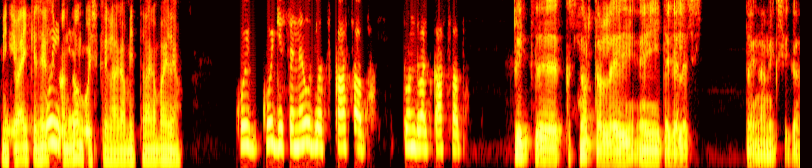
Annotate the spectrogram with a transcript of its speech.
mingi väike seltskond kui, on kuskil, aga mitte väga palju. kui, kuigi see nõudlus kasvab, tunduvalt kasvab. Priit, kas Nortal ei, ei tegele siis Dynamicsiga?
